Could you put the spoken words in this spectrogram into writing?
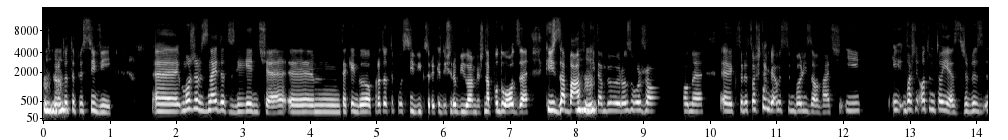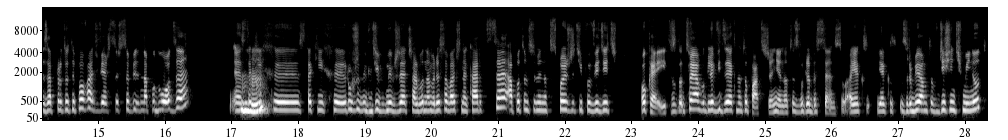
mhm. prototypy CV. E, może znajdę zdjęcie takiego prototypu CV, który kiedyś robiłam, wiesz, na podłodze, jakieś zabawki mhm. tam były rozłożone, e, które coś tam miały symbolizować. I, I właśnie o tym to jest, żeby zaprototypować, wiesz, coś sobie na podłodze, E, z, mhm. takich, y, z takich y, różnych dziwnych rzeczy, albo narysować na kartce, a potem sobie na to spojrzeć i powiedzieć, okej, okay, co ja w ogóle widzę, jak na to patrzę? Nie, no to jest w ogóle bez sensu. A jak, jak zrobiłam to w 10 minut,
